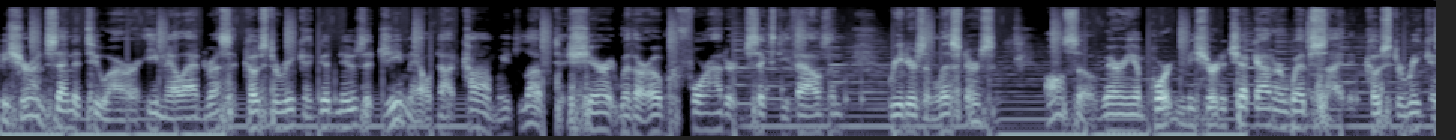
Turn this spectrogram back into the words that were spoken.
be sure and send it to our email address at Costa Rica Good News at gmail.com. We'd love to share it with our over 460,000 readers and listeners. Also, very important, be sure to check out our website at Costa Rica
